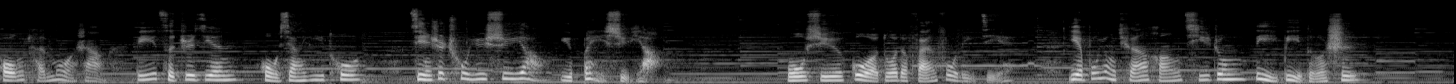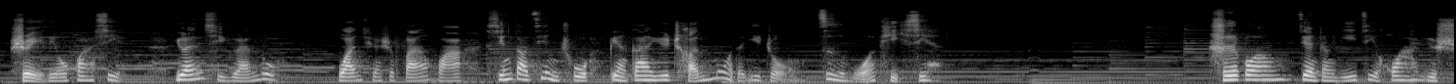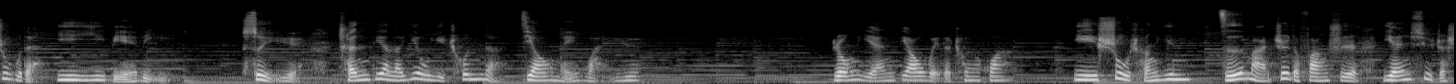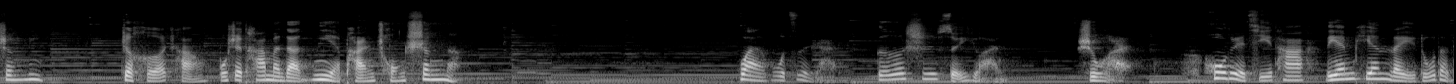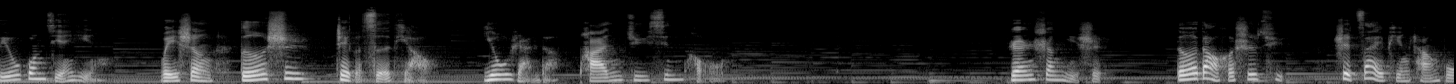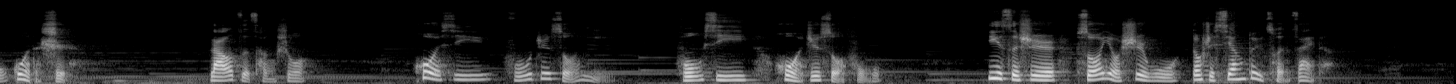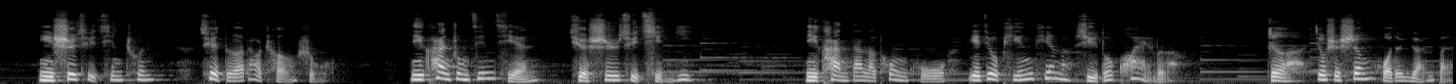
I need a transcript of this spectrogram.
红尘陌上，彼此之间互相依托。仅是出于需要与被需要，无需过多的繁复礼节，也不用权衡其中利弊得失。水流花谢，缘起缘落，完全是繁华行到尽处便甘于沉默的一种自我体现。时光见证一季花与树的依依别离，岁月。沉淀了又一春的娇美婉约，容颜凋萎的春花，以树成荫、子满枝的方式延续着生命，这何尝不是他们的涅槃重生呢？万物自然，得失随缘。倏儿，忽略其他连篇累牍的流光剪影，唯剩得失。这个词条，悠然的盘踞心头。人生一世，得到和失去，是再平常不过的事。老子曾说：“祸兮福之所以，福兮祸之所伏。”意思是，所有事物都是相对存在的。你失去青春，却得到成熟；你看重金钱，却失去情谊；你看淡了痛苦，也就平添了许多快乐。这就是生活的原本。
